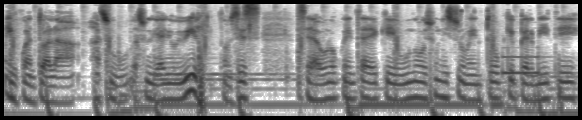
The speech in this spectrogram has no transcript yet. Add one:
en cuanto a, la, a, su, a su diario vivir. Entonces se da uno cuenta de que uno es un instrumento que permite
